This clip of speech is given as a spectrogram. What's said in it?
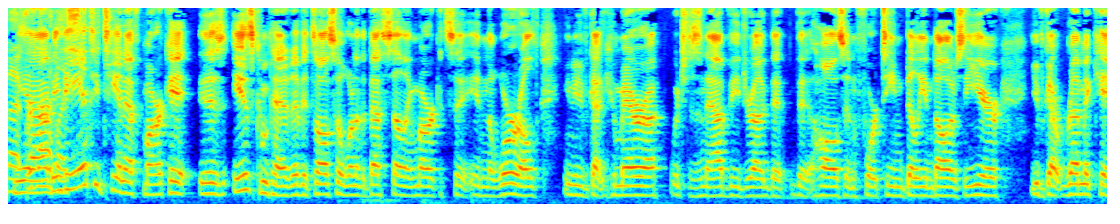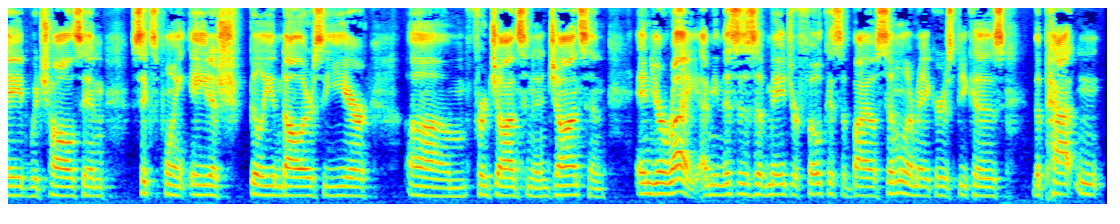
But yeah, I mean the anti TNF market is is competitive. It's also one of the best selling markets in the world. You know, you've got Humira, which is an AbbVie drug that, that hauls in fourteen billion dollars a year. You've got Remicade, which hauls in six point eight ish billion dollars a year um, for Johnson and Johnson. And you're right. I mean, this is a major focus of biosimilar makers because the patent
